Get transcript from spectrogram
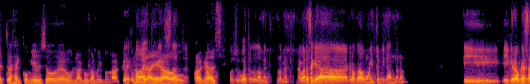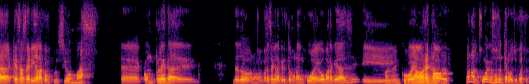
esto es el comienzo de un largo camino. La no, criptomoneda ha es- llegado exacto. para No, quedarse. por supuesto, totalmente, totalmente. Me parece que ya creo que vamos a ir terminando, ¿no? Y, Sí. y creo que esa, que esa sería la conclusión más eh, completa de, de todo, ¿no? Me parece que la criptomoneda en Cuba llegó para quedarse y, Bueno, en Cuba y ahora está... No, no, en Cuba, en el mundo entero, por supuesto.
